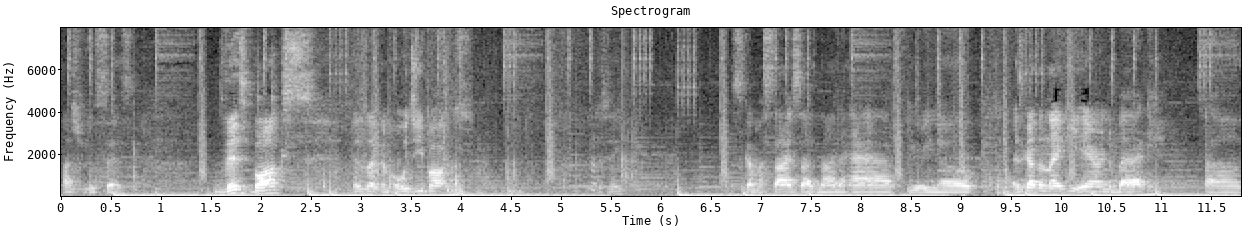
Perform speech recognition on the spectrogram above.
That's what it says. This box is like an OG box. See? It's got my size, size nine and a half. You already know. It's got the Nike Air in the back. Um,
